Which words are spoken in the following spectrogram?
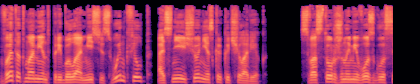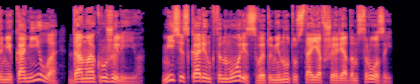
В этот момент прибыла миссис Уинкфилд, а с ней еще несколько человек. С восторженными возгласами «Камилла!» дамы окружили ее. Миссис Каррингтон Моррис, в эту минуту стоявшая рядом с Розой,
